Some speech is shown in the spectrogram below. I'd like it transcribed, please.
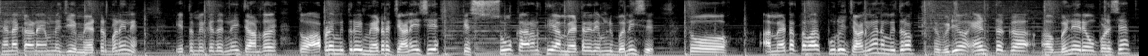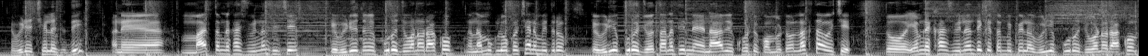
શેના કારણે એમને જે મેટર બનીને એ તમે કદાચ નહીં જાણતા હોય. તો આપણે મિત્રો એ મેટર જાણીએ છીએ કે શું કારણથી આ મેટર એમની બની છે. તો આ મેટર તમારે પૂરું જાણ્યું ને મિત્રો વીડિયો એન્ડ તક બને રહેવું પડશે. વીડિયો છેલ્લે સુધી. અને મારી તમને ખાસ વિનંતી છે કે વીડિયો તમે પૂરો જોવાનો રાખો. અને અમુક લોકો છે ને મિત્રો, કે વીડિયો પૂરો જોતા નથી ને ના આવી ખોટી કોમેન્ટો લખતા હોય છે, તો એમને ખાસ વિનંતી કે તમે પહેલાં વીડિયો પૂરો જોવાનો રાખો.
